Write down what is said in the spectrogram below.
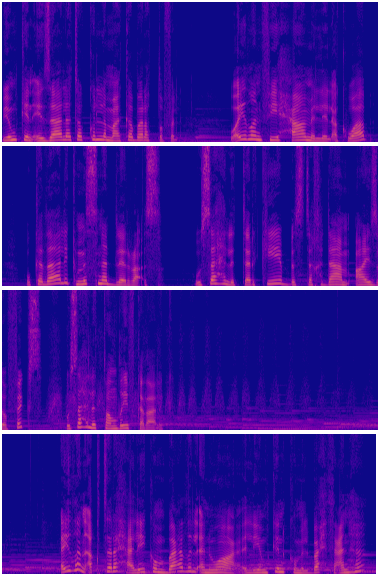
ويمكن إزالته كلما كبر الطفل. وأيضا في حامل للأكواب وكذلك مسند للرأس. وسهل التركيب باستخدام ISOFIX وسهل التنظيف كذلك. أيضا أقترح عليكم بعض الأنواع اللي يمكنكم البحث عنها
